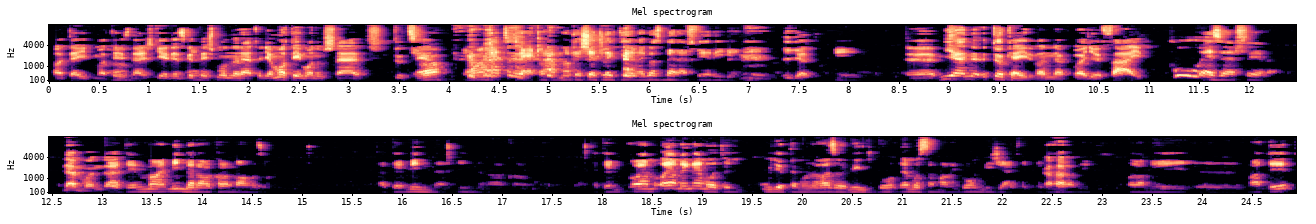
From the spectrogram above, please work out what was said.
ha te itt matéznál és kérdezgetnél, és mondanád, hogy a matémanusnál tudsz ja. Ja, hát az reklámnak esetleg tényleg az belefér, igen. Igen. Milyen tökeid vannak, vagy fáid? Hú, ezerféle. Nem mondod. Tehát én majd minden alkalommal hozom. Tehát én minden, minden alkalommal. Tehát én olyan, olyan még nem volt, hogy úgy jöttem volna haza, hogy nincs, nem hoztam valami bombizsát, vagy pedig valami, valami ö, matét,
